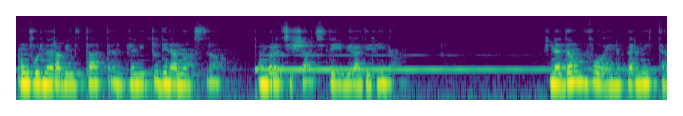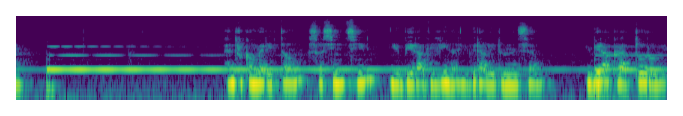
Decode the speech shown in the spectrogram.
în vulnerabilitate, în plenitudinea noastră, îmbrățișați de iubirea divină. Și ne dăm voie, ne permitem, pentru că merităm să simțim iubirea divină, iubirea lui Dumnezeu iubirea Creatorului,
